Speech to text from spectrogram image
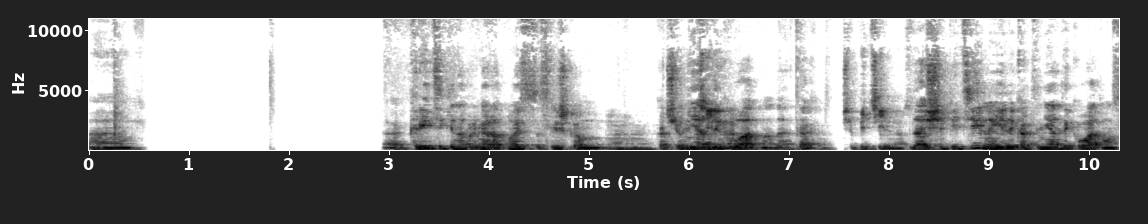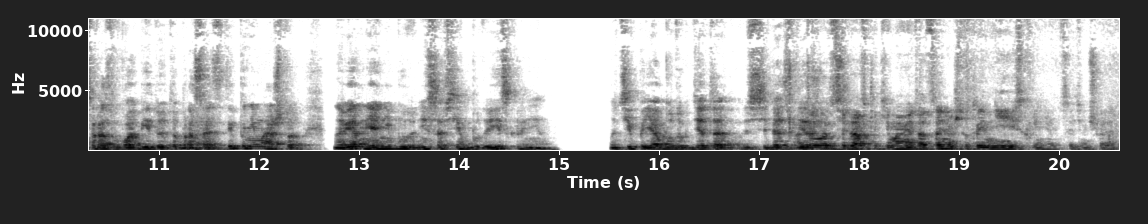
э, э, к критике, например, относится слишком Мгм. как-то Щепетильно. неадекватно, да? Как? Щепетильно. Да, щепетильно или как-то неадекватно, он сразу в обиду это бросается. Ты понимаешь, что, наверное, я не буду, не совсем буду искренним, но типа я буду где-то себя А ты вот сдерживать. себя в такие моменты оцениваешь, что ты не искренен с этим человеком.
